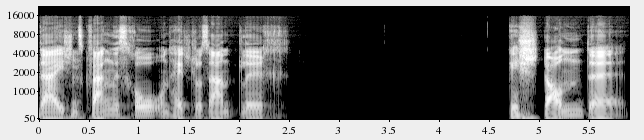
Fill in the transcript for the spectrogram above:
Der ist ins Gefängnis gekommen und hat schlussendlich gestanden,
